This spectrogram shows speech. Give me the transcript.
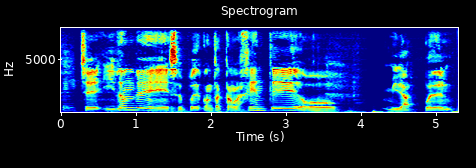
Sí. Che, ¿y dónde se puede contactar la gente? O... Mira, pueden.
